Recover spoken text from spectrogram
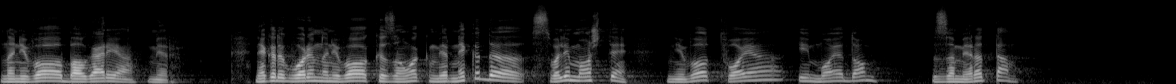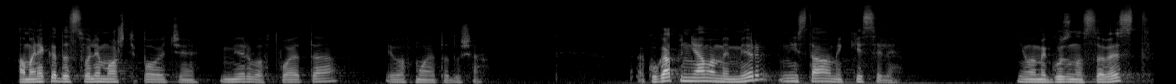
на ниво България мир. Нека да говорим на ниво Казанлък мир. Нека да свалим още ниво твоя и моя дом. За мира там. Ама нека да свалим още повече мир в твоята и в моята душа. Когато нямаме мир, ние ставаме кисели. Имаме гузна съвест,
